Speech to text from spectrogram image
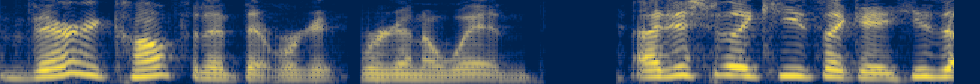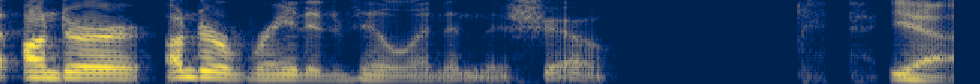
very confident that we're we're gonna win. And I just feel like he's like a he's an under underrated villain in this show. Yeah,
